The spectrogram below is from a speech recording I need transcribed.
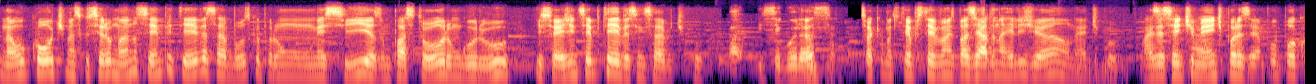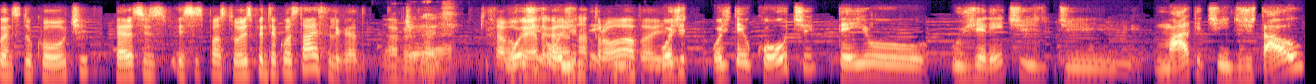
não o coach, mas que o ser humano sempre teve essa busca por um messias, um pastor, um guru. Isso aí a gente sempre teve, assim, sabe? Tipo, Insegurança. Só que muito tempo esteve mais baseado na religião, né? Tipo, mais recentemente, por exemplo, um pouco antes do coach, eram esses, esses pastores pentecostais, tá ligado? Ah, verdade. Que estavam Hoje- ganhando hoje na tem- trova. e- Hoje, hoje tem o coach, tem o, o gerente de marketing digital,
